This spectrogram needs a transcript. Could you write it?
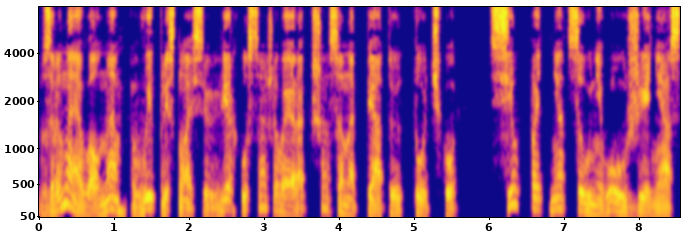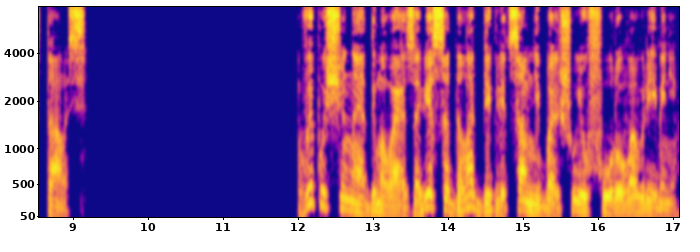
Взрывная волна выплеснулась вверх, усаживая Ракшаса на пятую точку. Сил подняться у него уже не осталось. Выпущенная дымовая завеса дала беглецам небольшую фуру во времени.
